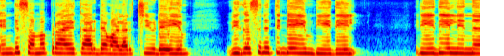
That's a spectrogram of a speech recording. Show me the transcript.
എന്റെ സമപ്രായക്കാരുടെ വളർച്ചയുടെയും വികസനത്തിന്റെയും രീതിയിൽ രീതിയിൽ നിന്ന്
